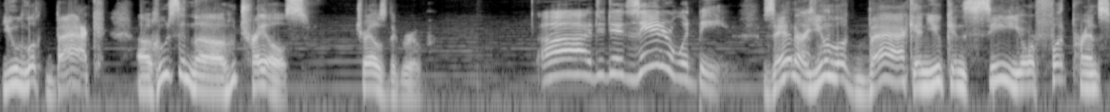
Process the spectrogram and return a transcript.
You look back. Uh, who's in the who trails? Trails the group. Uh, Xander would be. Xander, you look back and you can see your footprints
